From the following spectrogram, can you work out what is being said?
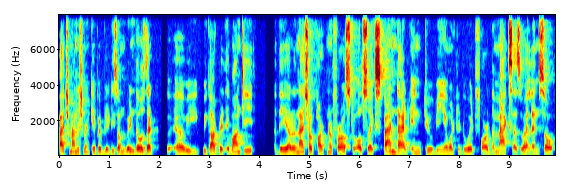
patch management capabilities on Windows that uh, we we got with Ivanti, they are a natural partner for us to also expand that into being able to do it for the Macs as well. And so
